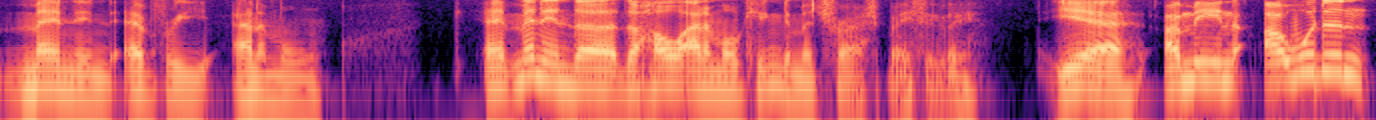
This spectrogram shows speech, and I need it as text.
men in every animal, uh, men in the the whole animal kingdom are trash, basically. Yeah, I mean, I wouldn't,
